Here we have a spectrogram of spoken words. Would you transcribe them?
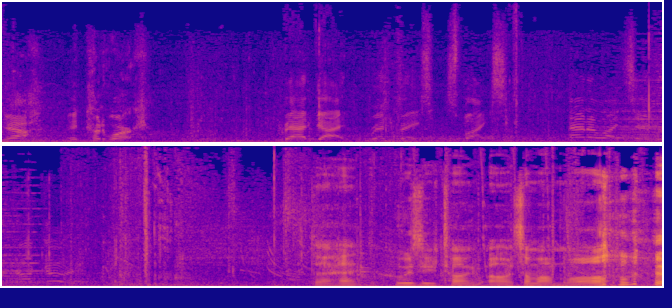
Yeah, it could work. Bad guy, red face, spikes, and a lightsaber, not good. The heck? Who is he talking? Oh, it's about Maul.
